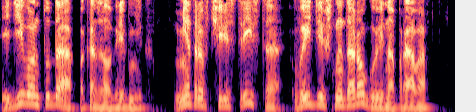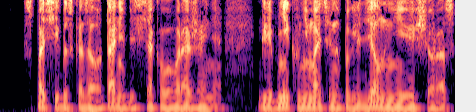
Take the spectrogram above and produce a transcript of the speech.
«Иди вон туда», — показал грибник. Метров через триста выйдешь на дорогу и направо. «Спасибо», — сказала Таня без всякого выражения. Грибник внимательно поглядел на нее еще раз.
